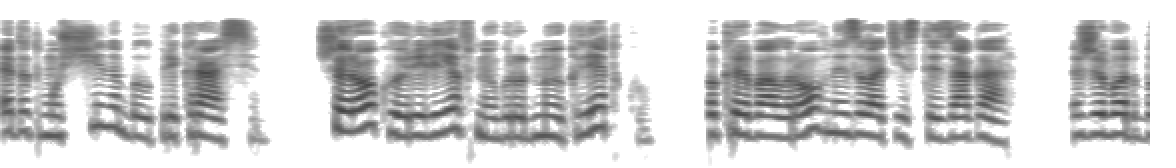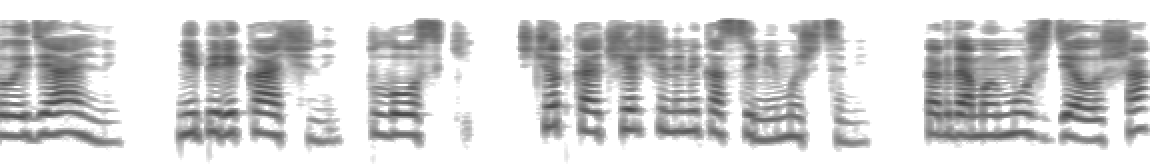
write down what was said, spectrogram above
Этот мужчина был прекрасен. Широкую рельефную грудную клетку покрывал ровный золотистый загар. Живот был идеальный, не перекачанный, плоский, с четко очерченными косыми мышцами. Когда мой муж сделал шаг,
